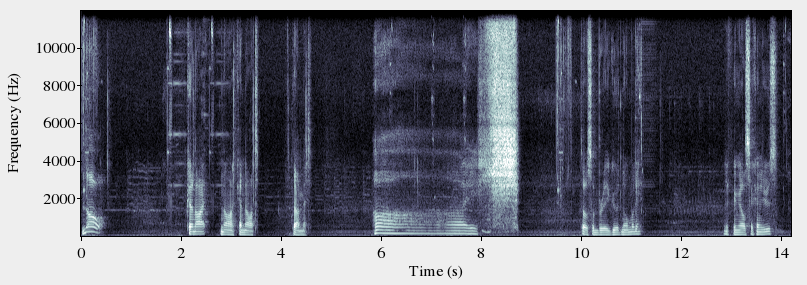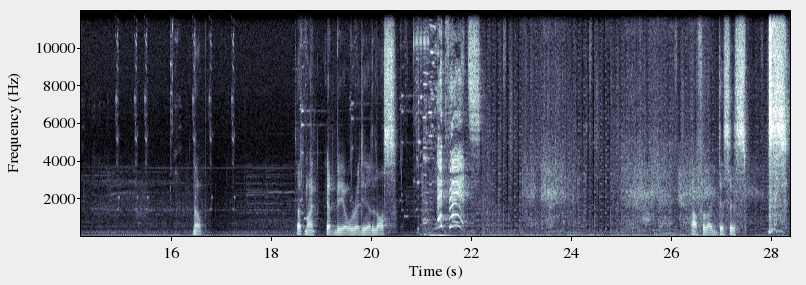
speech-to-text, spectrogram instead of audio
No! Can I? No, I cannot. Damn it. I... Those are pretty good normally. Anything else I can use? Nope. That might get me already a loss. Advance! I feel like this is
